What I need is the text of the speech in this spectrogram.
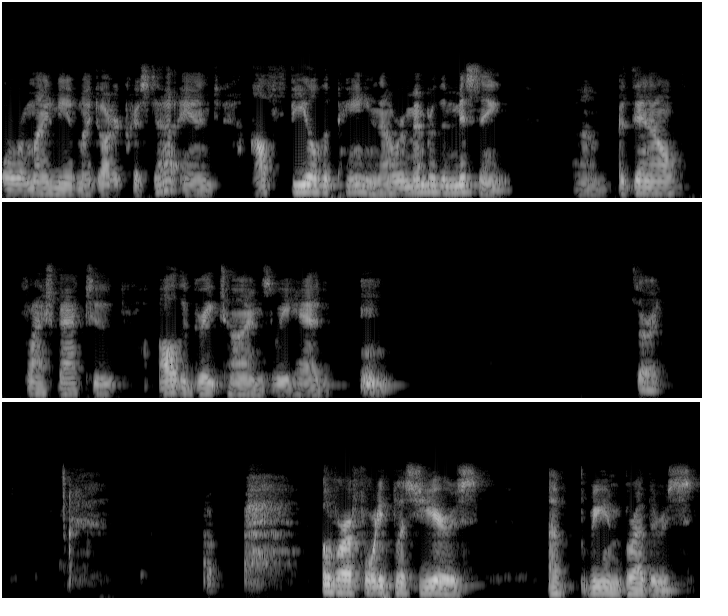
or remind me of my daughter Krista, and I'll feel the pain, and I'll remember the missing. Um, but then I'll flash back to all the great times we had. Sorry. Over our 40 plus years of being brothers.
